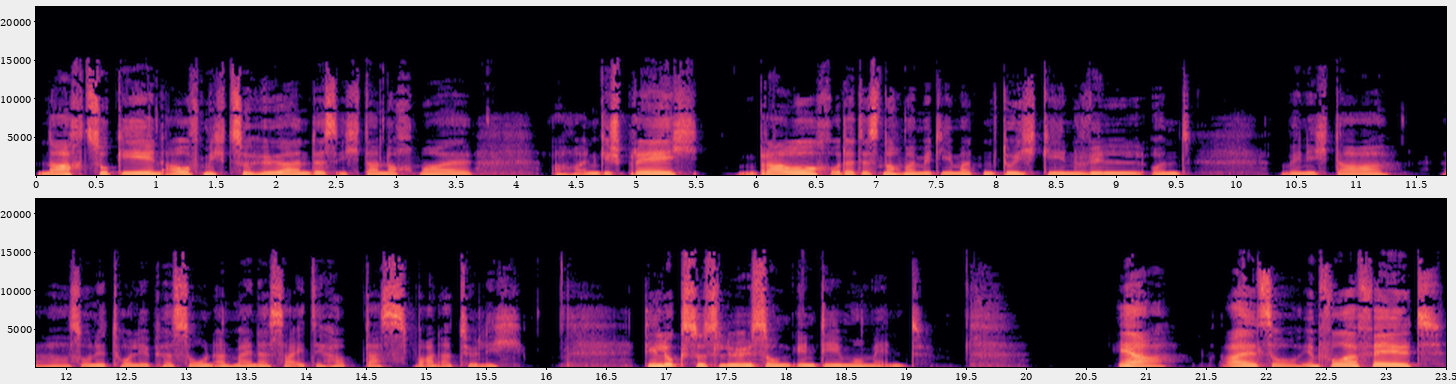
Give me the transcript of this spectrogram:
nachzugehen, auf mich zu hören, dass ich dann nochmal ein Gespräch brauche oder das nochmal mit jemandem durchgehen will und wenn ich da äh, so eine tolle Person an meiner Seite habe. Das war natürlich die Luxuslösung in dem Moment. Ja, also im Vorfeld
